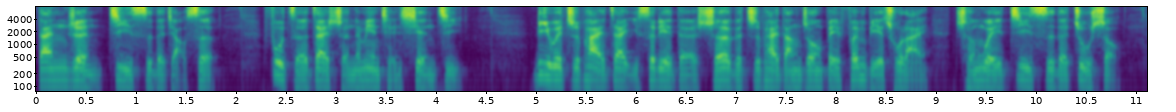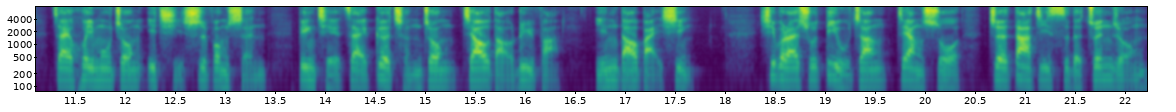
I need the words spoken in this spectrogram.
担任祭司的角色，负责在神的面前献祭。立位支派在以色列的十二个支派当中被分别出来，成为祭司的助手。在会幕中一起侍奉神，并且在各城中教导律法，引导百姓。希伯来书第五章这样说：这大祭司的尊荣，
